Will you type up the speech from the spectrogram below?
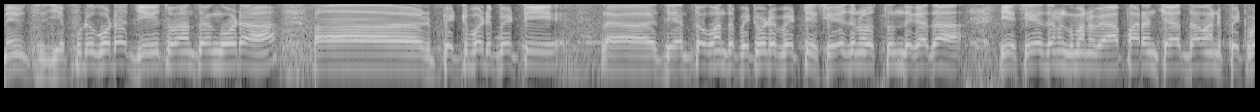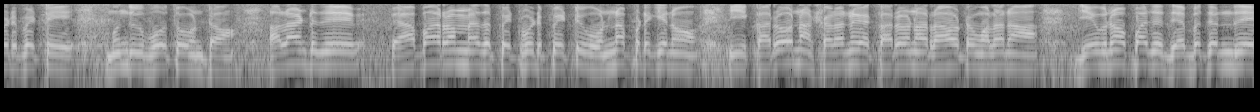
మేము ఎప్పుడు కూడా జీవితాంతం కూడా ఆ, పెట్టుబడి పెట్టి ఎంతో కొంత పెట్టుబడి పెట్టి సీజన్ వస్తుంది కదా ఈ సీజన్కి మనం వ్యాపారం చేద్దామని పెట్టుబడి పెట్టి ముందుకు పోతూ ఉంటాం. అలాంటిది వ్యాపారం మీద పెట్టుబడి పెట్టి ఉన్నప్పటికీను ఈ కరోనా సడన్గా కరోనా రావటం వలన జీవనోపాధి దెబ్బతింది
